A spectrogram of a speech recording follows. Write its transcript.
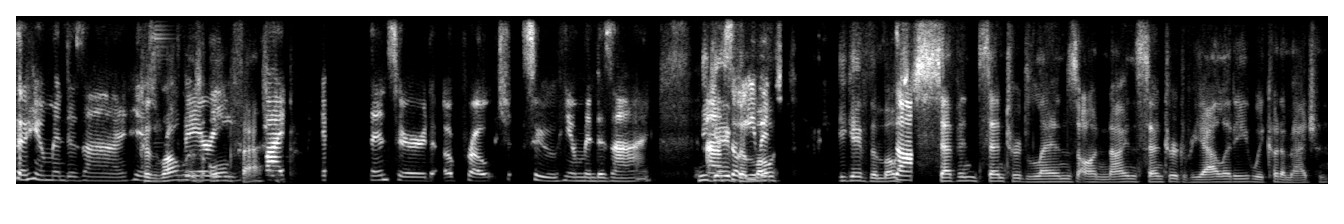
to human design. because His Ra was very old fashioned. centered approach to human design. He Um, gave so the even- most. He gave the most seven-centered lens on nine-centered reality we could imagine.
